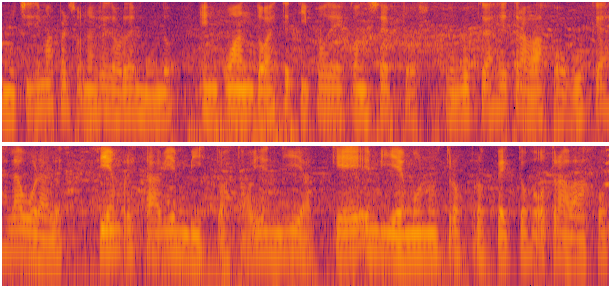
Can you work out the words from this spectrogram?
muchísimas personas alrededor del mundo en cuanto a este tipo de conceptos o búsquedas de trabajo o búsquedas laborales, siempre está bien visto hasta hoy en día que enviemos nuestros prospectos o trabajos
